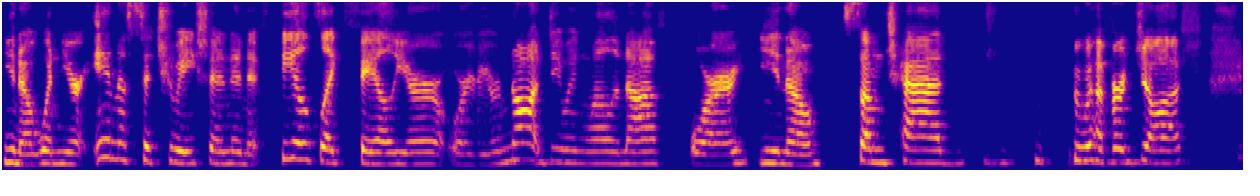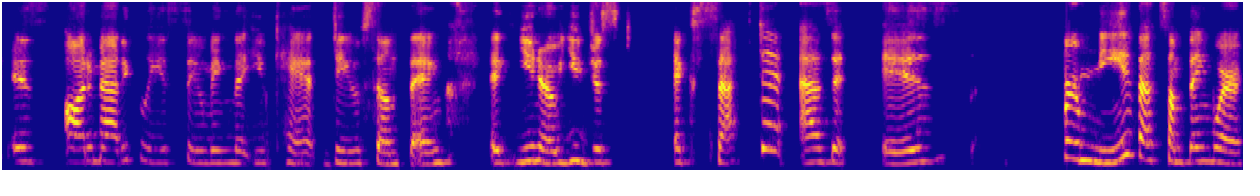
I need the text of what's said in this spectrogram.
you know, when you're in a situation and it feels like failure or you're not doing well enough or, you know, some Chad, whoever Josh is automatically assuming that you can't do something, it, you know, you just accept it as it is. For me, that's something where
